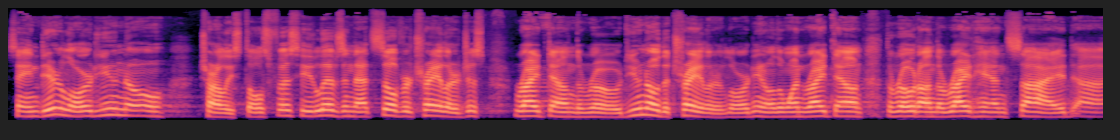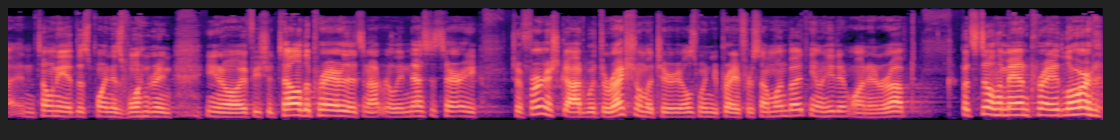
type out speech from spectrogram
saying, Dear Lord, you know Charlie Stoltzfus. He lives in that silver trailer just right down the road. You know the trailer, Lord, you know, the one right down the road on the right hand side. Uh, and Tony at this point is wondering, you know, if he should tell the prayer that's not really necessary to furnish God with directional materials when you pray for someone, but, you know, he didn't want to interrupt. But still, the man prayed, Lord,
